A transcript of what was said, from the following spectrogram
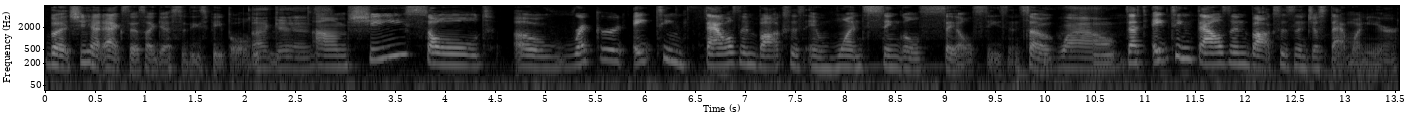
but she had access, I guess, to these people. I guess. Um, she sold a record eighteen thousand boxes in one single sales season. So wow. that's eighteen thousand boxes in just that one year.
